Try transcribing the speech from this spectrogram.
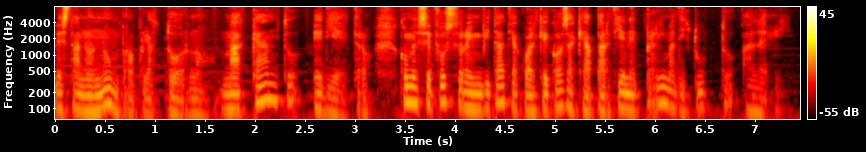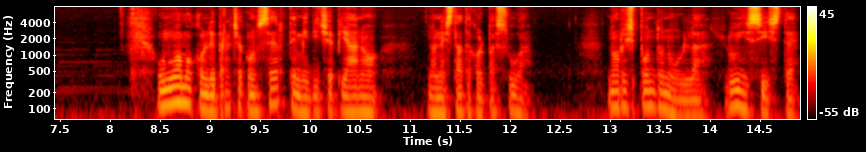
le stanno non proprio attorno, ma accanto e dietro, come se fossero invitati a qualche cosa che appartiene prima di tutto a lei. Un uomo con le braccia conserte mi dice piano non è stata colpa sua. Non rispondo nulla, lui insiste.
